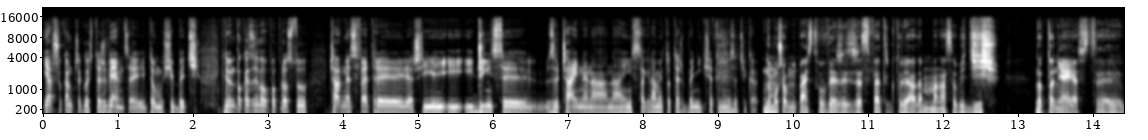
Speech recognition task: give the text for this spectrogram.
ja szukam czegoś też więcej i to musi być, gdybym pokazywał po prostu czarne swetry, wiesz, i, i, i jeansy zwyczajne na, na Instagramie, to też by nikt się tym nie zaciekawił. No muszą mi państwo wierzyć, że swetr, który Adam ma na sobie dziś, no to nie jest, y,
